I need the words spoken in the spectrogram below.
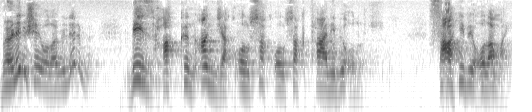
Böyle bir şey olabilir mi? Biz hakkın ancak olsak olsak talibi oluruz. Sahibi olamayız.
